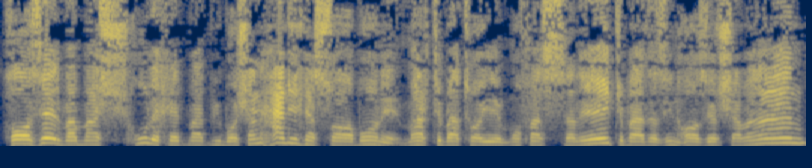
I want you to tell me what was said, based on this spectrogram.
حاضر و مشغول خدمت می باشند هر یک از صاحبان مرتبت های مفصله که بعد از این حاضر شوند.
